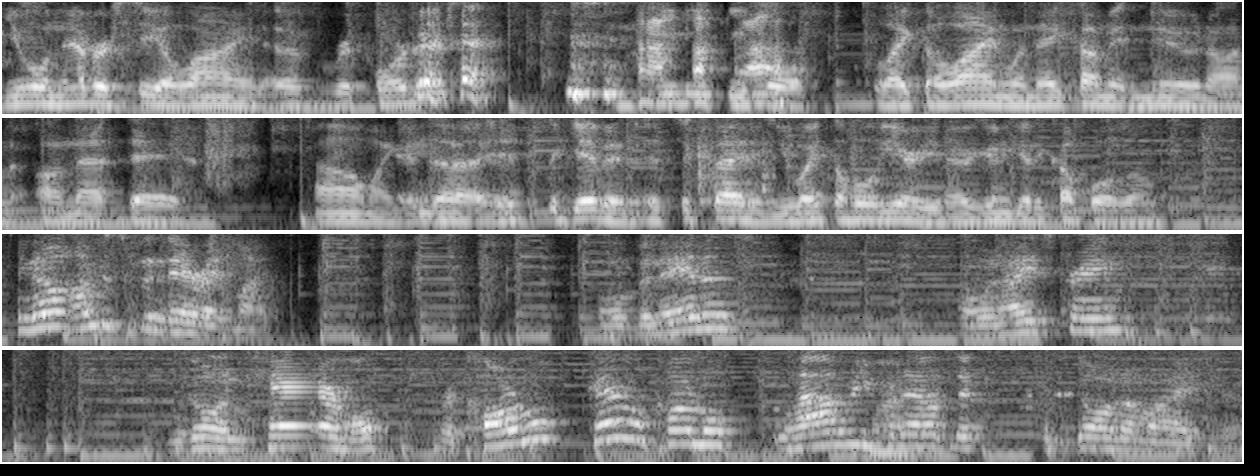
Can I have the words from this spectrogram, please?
You will never see a line of reporters and TV people like the line when they come at noon on on that day. Oh my And goodness. uh, it's a given. It's exciting. You wait the whole year. You know you're gonna get a couple of them. You know, I'm just gonna narrate mine. I want bananas. I want ice cream. I'm going caramel or caramel, caramel, caramel. However you Right. pronounce it, it's going on my ice cream.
